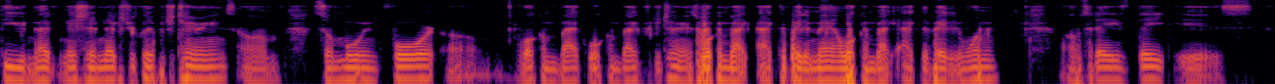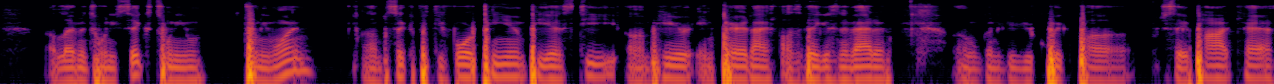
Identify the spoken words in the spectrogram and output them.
the United Nations of Next Nuclear Futuritarians. Um, so moving forward, um, welcome back, welcome back, futuritarians. Welcome back, activated man. Welcome back, activated woman. Um, today's date is 11 26 2021. Um, 6:54 p.m. PST. Um, here in Paradise, Las Vegas, Nevada. I'm going to give you a quick, uh, just say podcast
